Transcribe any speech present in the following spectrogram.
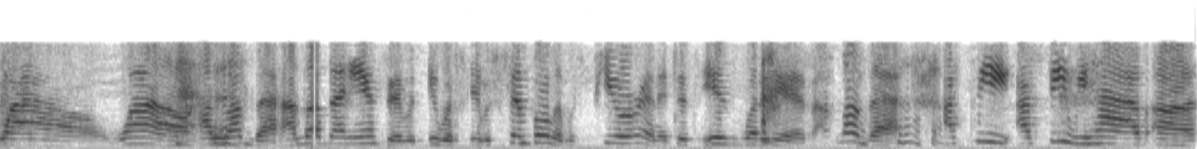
Wow, wow! I love that. I love that answer. It was it was it was simple. It was pure, and it just is what it is. I love that. I see. I see. We have uh,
